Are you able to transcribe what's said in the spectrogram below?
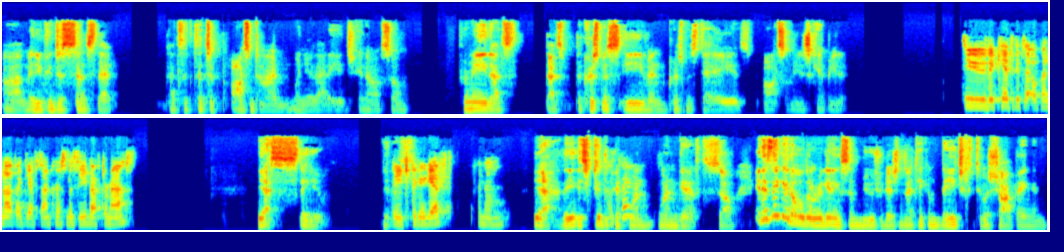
Um, and you can just sense that that's a, such an awesome time when you're that age, you know. So for me, that's that's the Christmas Eve and Christmas Day is awesome. You just can't beat it. Do the kids get to open up a gift on Christmas Eve after Mass? Yes, they do. Yes. They each pick a gift and then yeah, they each get to pick one one gift. So, and as they get older, we're getting some new traditions. I take them; they each get to go shopping and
